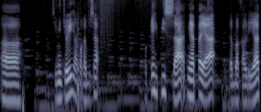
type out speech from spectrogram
uh, sini cuy apakah bisa oke bisa ternyata ya kita bakal lihat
